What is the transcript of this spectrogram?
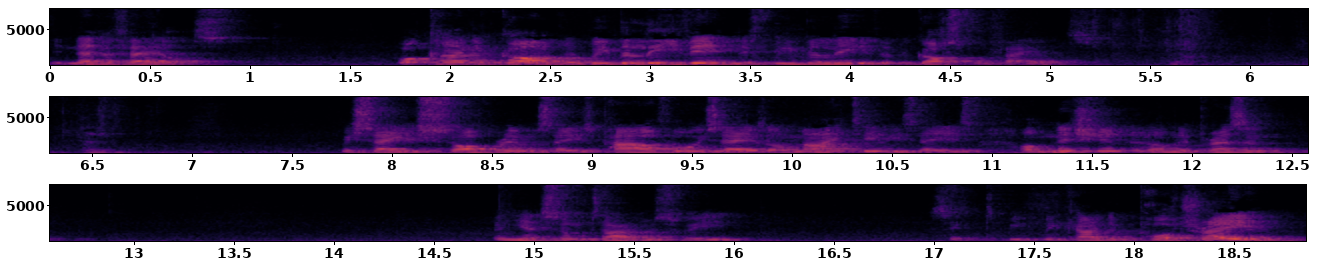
It never fails. What kind of God would we believe in if we believe that the gospel fails? We say he's sovereign, we say he's powerful, we say he's almighty, we say he's omniscient and omnipresent. And yet sometimes we, we kind of portray him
